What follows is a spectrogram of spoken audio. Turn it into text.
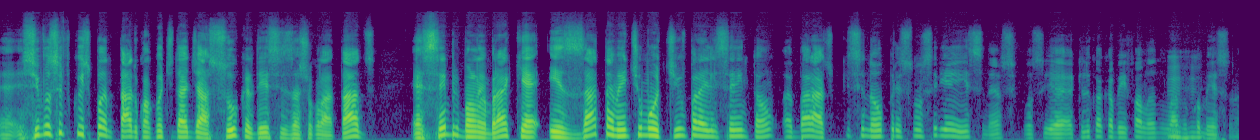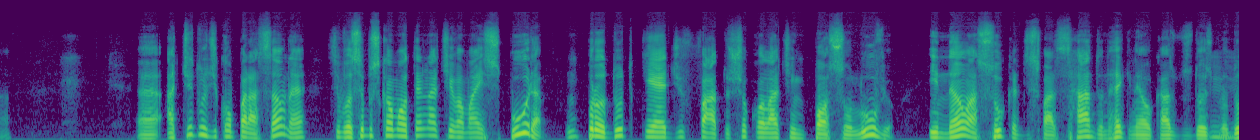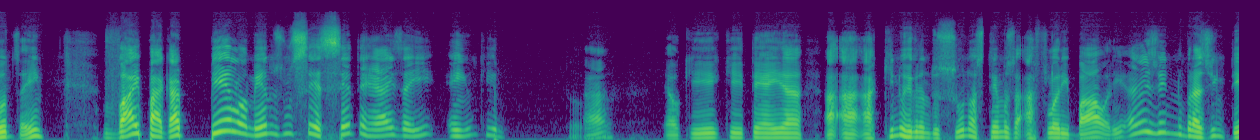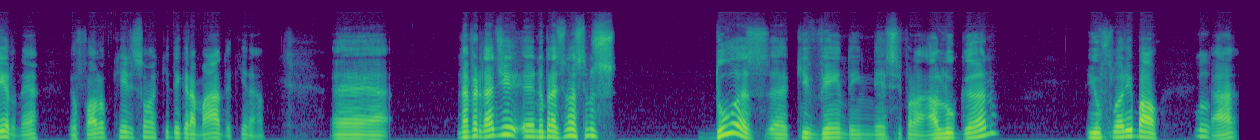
é. Se você ficou espantado com a quantidade de açúcar desses achocolatados, é sempre bom lembrar que é exatamente o motivo para eles serem tão eh, baratos, porque senão o preço não seria esse, né? Se fosse é aquilo que eu acabei falando lá no Uhum. começo, né? Eh, a título de comparação, né? Se você buscar uma alternativa mais pura, um produto que é de fato chocolate em pó solúvel e não açúcar disfarçado, né? Que não é o caso dos dois Uhum. produtos aí, vai pagar pelo menos uns 60 reais aí em um quilo. Tá? É o que, que tem aí. A, a- a- aqui no Rio Grande do Sul nós temos a, Floribal ali. Eles vendem no Brasil inteiro, né? Eu falo que eles são aqui de Gramado, aqui, né? É, na verdade, eh, no Brasil nós temos duas eh, que vendem nesse formato. A Lugano e o Floribal, Lu- tá?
